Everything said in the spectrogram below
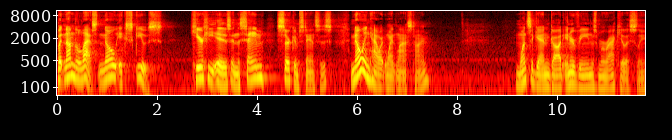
But nonetheless, no excuse. Here he is in the same circumstances, knowing how it went last time. Once again, God intervenes miraculously,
